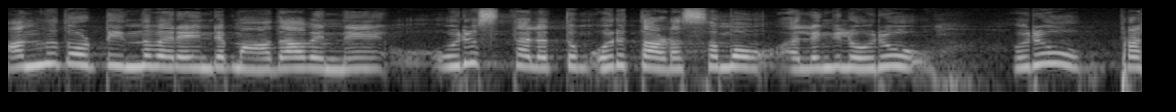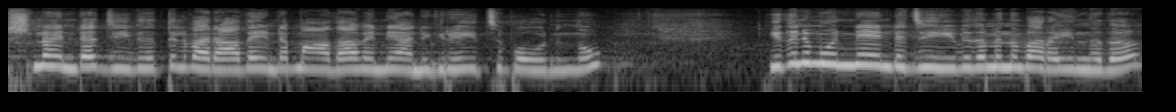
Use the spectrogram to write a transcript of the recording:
അന്ന് തൊട്ട് ഇന്ന് വരെ എന്റെ മാതാവ് എന്നെ ഒരു സ്ഥലത്തും ഒരു തടസ്സമോ അല്ലെങ്കിൽ ഒരു ഒരു പ്രശ്നം എന്റെ ജീവിതത്തിൽ വരാതെ എന്റെ മാതാവ് എന്നെ അനുഗ്രഹിച്ചു പോരുന്നു. ഇതിനു മുന്നേ എന്റെ ജീവിതം എന്ന് പറയുന്നത്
